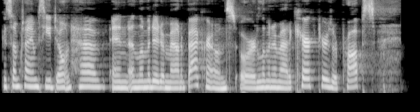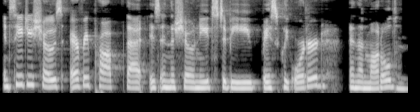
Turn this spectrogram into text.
because sometimes you don't have an unlimited amount of backgrounds or a limited amount of characters or props. In CG shows, every prop that is in the show needs to be basically ordered and then modeled. Hmm.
